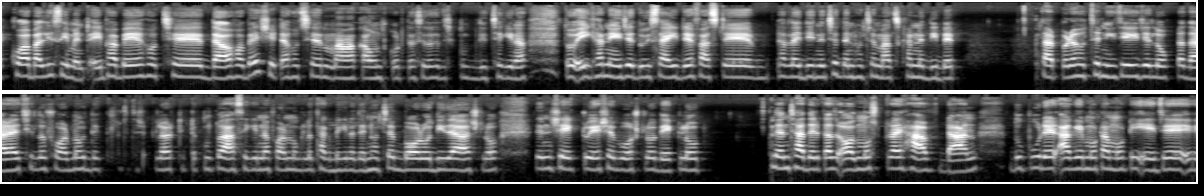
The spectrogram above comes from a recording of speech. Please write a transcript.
এক খোয়া বালি সিমেন্ট। এইভাবে হচ্ছে দেওয়া হবে, সেটা হচ্ছে মামা কাউন্ট করতেছিল দিচ্ছে কিনা। তো এইখানে এই যে দুই সাইডে ফার্স্টে ঢালাই দিয়ে নিচ্ছে দেন হচ্ছে মাঝখানে দিবে। তারপরে হচ্ছে নিচে এই যে লোকটা দাঁড়ায় ছিল ফর্মক দেখছিল সেগুলো ঠিকঠাক মতো আছে কিনা ফর্মগুলো থাকবে কিনা দেন হচ্ছে বড় দিদা আসলো। দেন সে একটু এসে বসল, দেখল। দেন ছাদের কাজ অলমোস্ট প্রায় হাফ ডান দুপুরের আগে মোটামুটি এই যে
